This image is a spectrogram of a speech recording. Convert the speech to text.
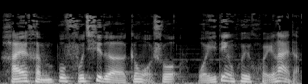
还很不服气的跟我说：“我一定会回来的。”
